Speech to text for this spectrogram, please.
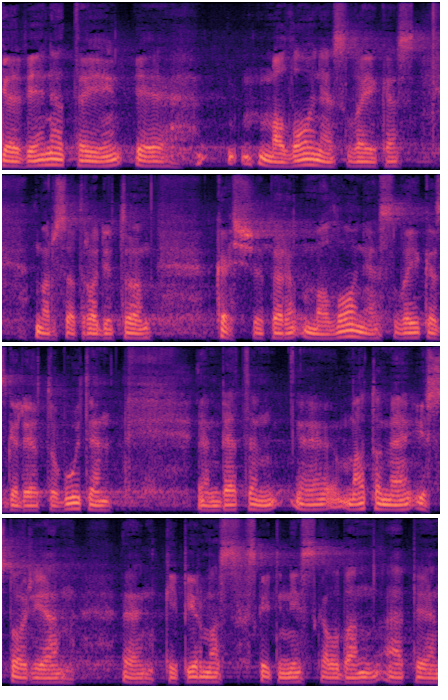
Gavienė tai e, malonės laikas, nors atrodytų, kas čia per malonės laikas galėtų būti, bet e, matome istoriją, e, kaip pirmas skaitinys kalbam apie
